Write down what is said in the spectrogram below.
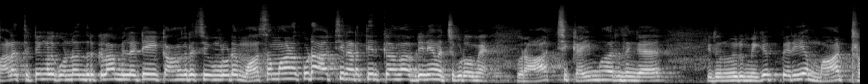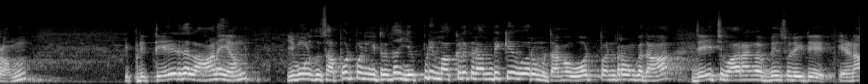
பல திட்டங்கள் கொண்டு வந்திருக்கலாம் இல்லாட்டி காங்கிரஸ் இவங்களோட மோசமான கூட ஆட்சி நடத்தியிருக்காங்க அப்படின்னே வச்சுக்கிடுவோமே. ஒரு ஆட்சி கைமாறுதுங்க. இது ஒரு மிகப்பெரிய மாற்றம். இப்படி தேர்தல் ஆணையம் இவங்களுக்கு சப்போர்ட் பண்ணிக்கிட்டு இருந்தால் எப்படி மக்களுக்கு நம்பிக்கை வரும்? தாங்க ஓட் பண்ணுறவங்க தான் ஜெயிச்சு வராங்க அப்படின்னு சொல்லிட்டு. ஏன்னா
